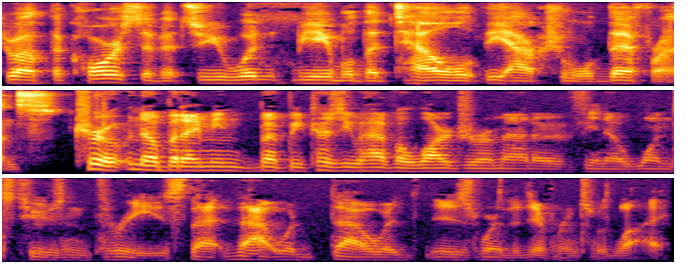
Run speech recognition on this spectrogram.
throughout the course of it, so you wouldn't be able to tell the actual difference. true. No, but I mean, but because you have a larger amount of you know ones, twos, and threes, that that would that would is where the difference would lie.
